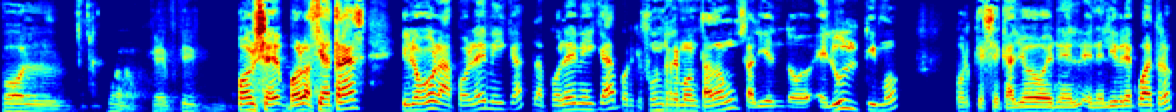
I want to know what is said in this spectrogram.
Paul, bueno, que, Paul, se, voló hacia atrás y luego la polémica, la polémica, porque fue un remontadón saliendo el último, porque se cayó en el, en el libre 4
